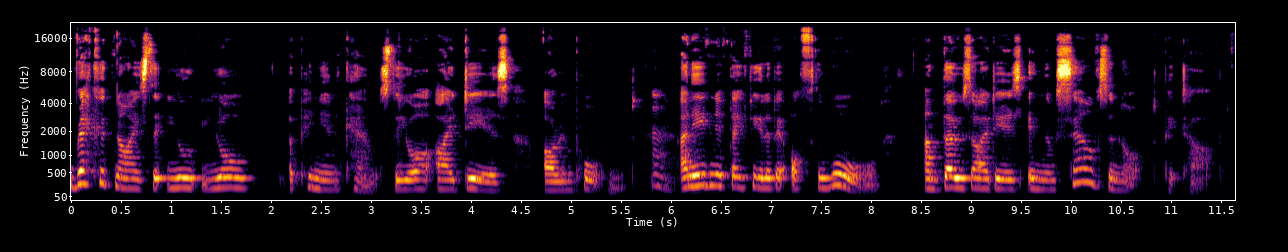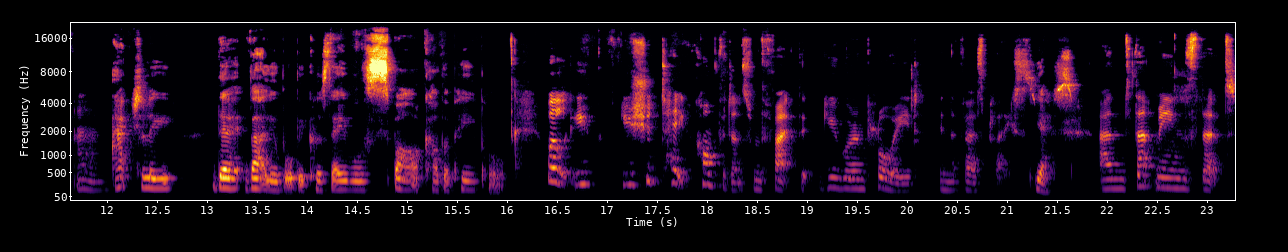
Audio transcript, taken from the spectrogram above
Recognise that your your opinion counts, that your ideas are important. Mm. And even if they feel a bit off the wall and those ideas in themselves are not picked up, mm. actually they're valuable because they will spark other people. Well, you you should take confidence from the fact that you were employed in the first place. Yes. And that means that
